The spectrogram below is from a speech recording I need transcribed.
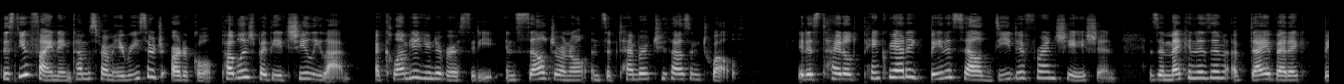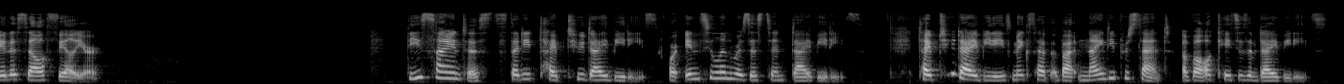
This new finding comes from a research article published by the Accili Lab at Columbia University in Cell Journal in September 2012. It is titled Pancreatic Beta Cell Dedifferentiation as a Mechanism of Diabetic Beta Cell Failure. These scientists studied type 2 diabetes, or insulin-resistant diabetes. Type 2 diabetes makes up about 90% of all cases of diabetes.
